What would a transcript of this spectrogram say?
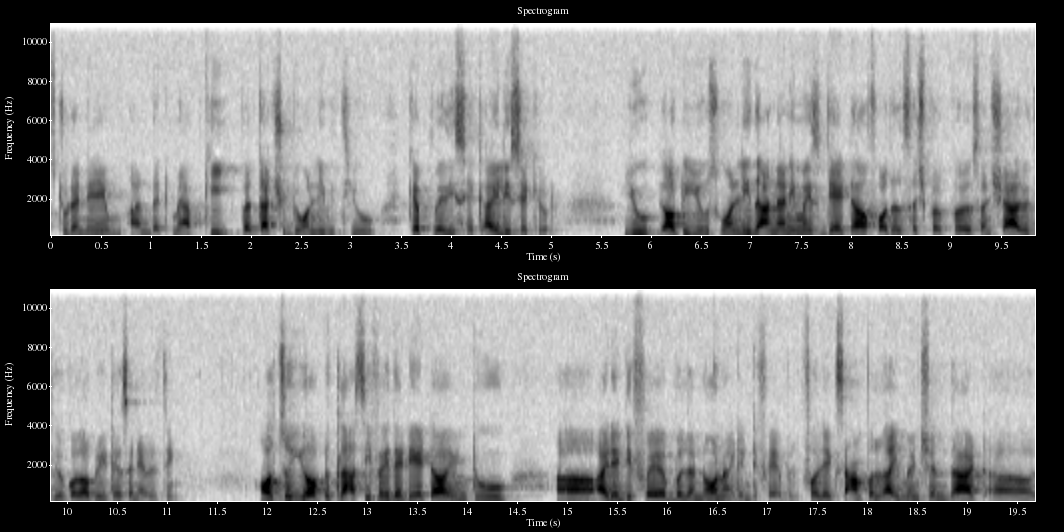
student name and that map key, but that should be only with you kept very sec highly secured you have to use only the anonymized data for the research purpose and share with your collaborators and everything. Also you have to classify the data into uh, identifiable and non-identifiable. For example, I mentioned that uh,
